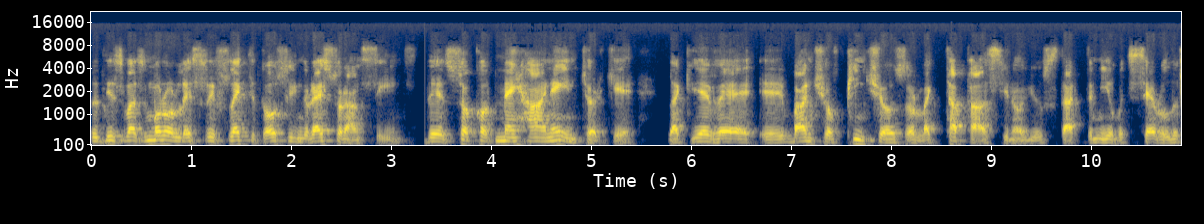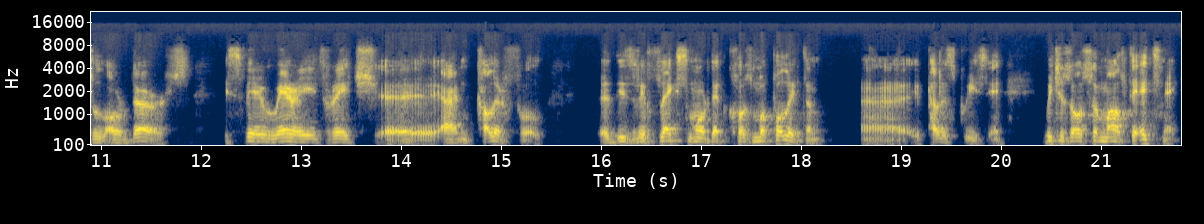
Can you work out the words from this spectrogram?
So this was more or less reflected also in the restaurant scenes. The so-called meyhane in Turkey, like you have a, a, bunch of pinchos or like tapas, you know, you start the meal with several little hors d'oeuvres. It's very varied, rich, uh, and colorful. Uh, this reflects more that cosmopolitan uh, palace cuisine, which is also multi-ethnic,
